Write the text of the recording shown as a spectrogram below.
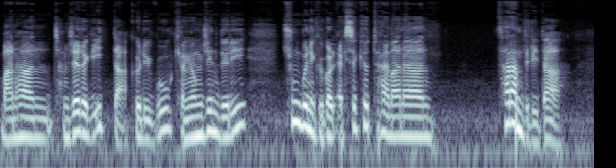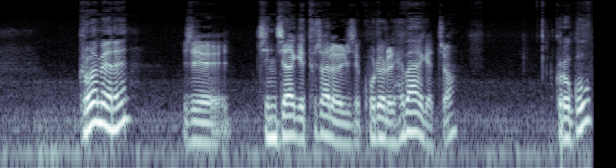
만한 잠재력이 있다. 그리고 경영진들이 충분히 그걸 엑세큐트 할 만한 사람들이다. 그러면은 이제 진지하게 투자를 이제 고려를 해봐야겠죠. 그러고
